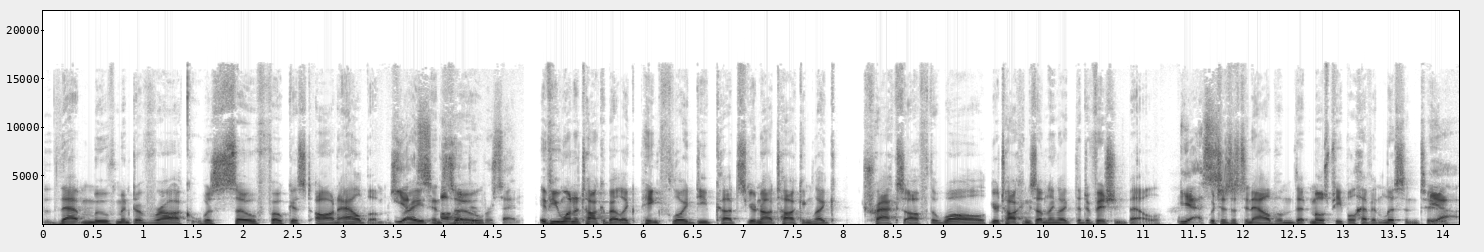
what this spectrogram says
that movement of rock was so focused on albums, Yes, right? And so 100%. if you want to talk about like Pink Floyd deep cuts, you're not talking like tracks off the wall, you're talking something like The Division Bell, Yes. which is just an album that most people haven't listened to. Yeah.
